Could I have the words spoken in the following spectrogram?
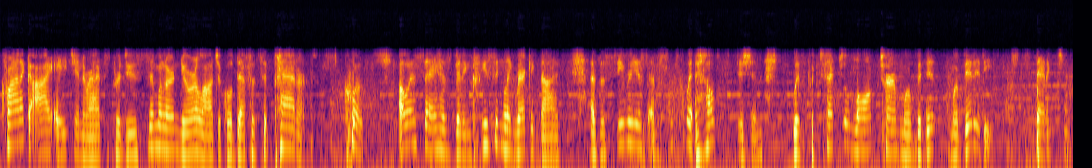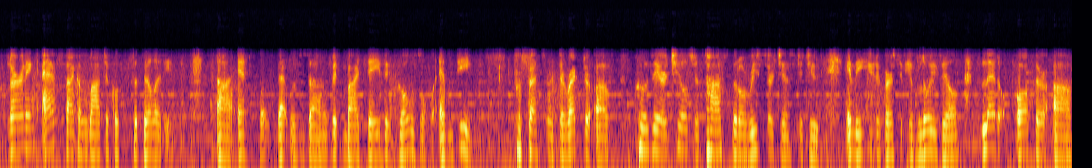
Chronic IH interacts produce similar neurological deficit patterns. Quote, OSA has been increasingly recognized as a serious and frequent health condition with potential long term morbidity that include learning and psychological disabilities. Uh, and that was uh, written by David Gozal, MD, professor and director of Kosair Children's Hospital Research Institute in the University of Louisville, led author of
